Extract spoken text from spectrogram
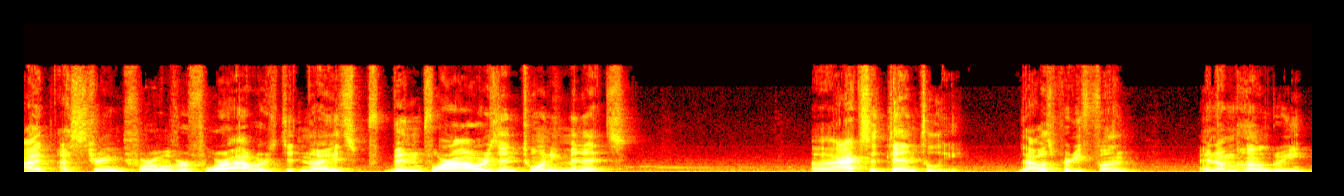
I, I streamed for over four hours, didn't I? It's been four hours and 20 minutes. Uh, accidentally. That was pretty fun. And I'm hungry.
